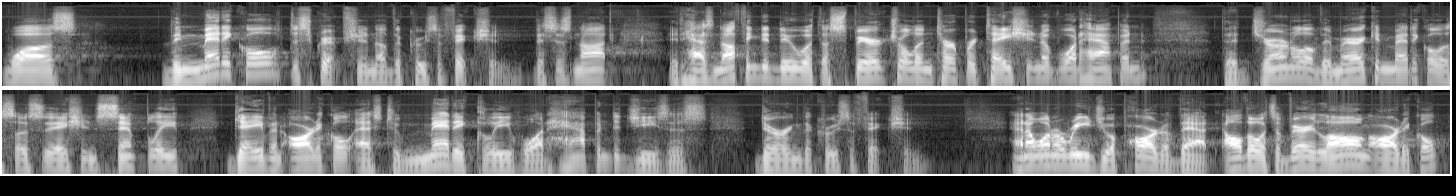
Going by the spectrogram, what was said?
was the medical description of the crucifixion. This is not, it has nothing to do with a spiritual interpretation of what happened. The Journal of the American Medical Association simply gave an article as to medically what happened to Jesus during the crucifixion. And I want to read you a part of that. Although it's a very long article,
